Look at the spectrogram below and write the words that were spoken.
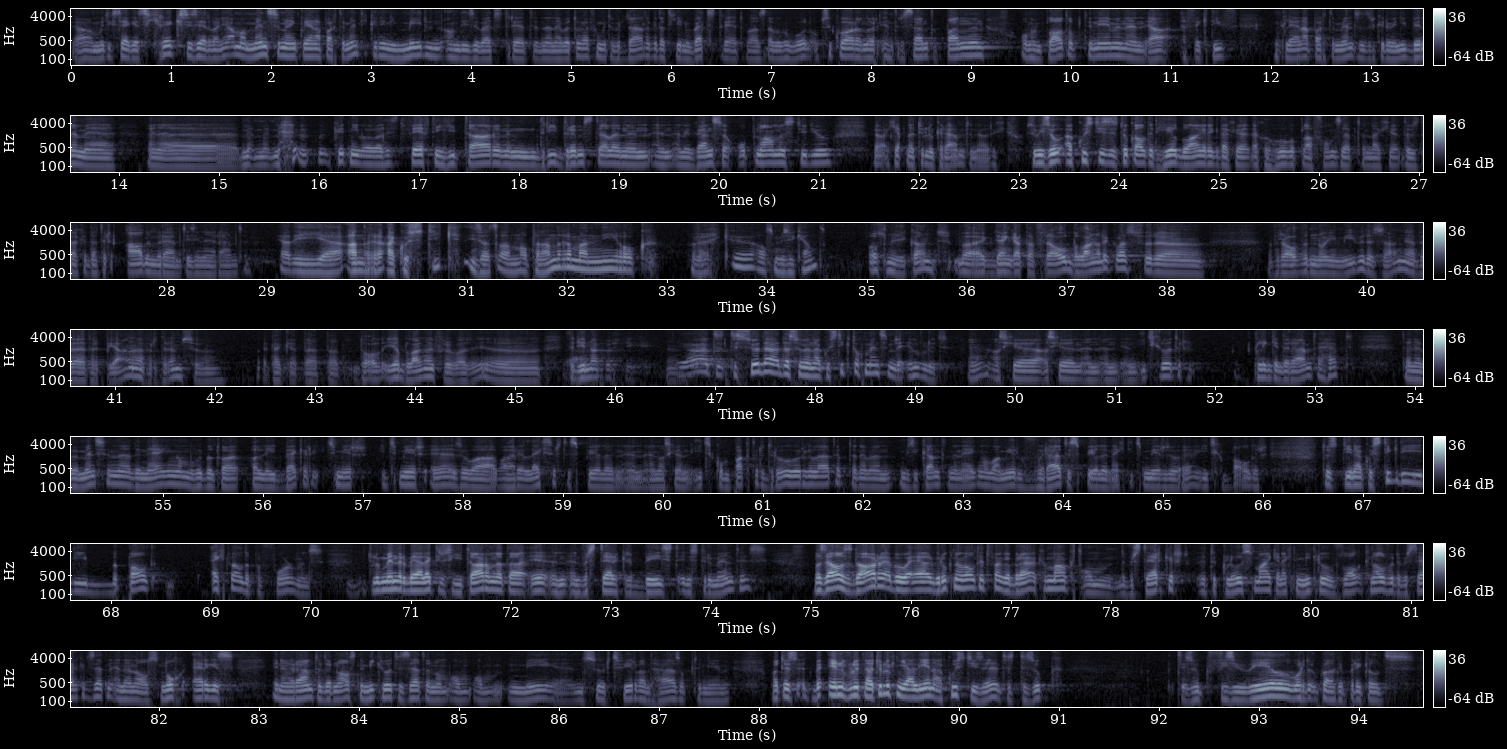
ja, moet ik zeggen, schrik. Ze zeiden van, ja, maar mensen met een klein appartement die kunnen niet meedoen aan deze wedstrijd. En dan hebben we toch even moeten verduidelijken dat het geen wedstrijd was. Dat we gewoon op zoek waren naar interessante panden om een plaat op te nemen. En ja, effectief, een klein appartement, dus daar kunnen we niet binnen met en, uh, met, met, met, ik weet niet, wat is het, 15 gitaren en drie drumstellen en, en, en, een ganse opnamestudio. Ja, je hebt natuurlijk ruimte nodig. Sowieso, akoestisch is het ook altijd heel belangrijk dat je, dat je hoge plafonds hebt en dat, je, dus dat, je, dat er ademruimte is in een ruimte. Ja, die uh, andere akoestiek, is dat dan op een andere manier ook werken als muzikant? Als muzikant, maar ik denk dat dat vooral belangrijk was voor, uh, vooral voor Noemi, voor de zang en voor, voor piano en voor drums. Zo. Ik denk dat dat, dat heel belangrijk voor was, hè, uh, voor die akoestiek. Ja, het, is zo dat, dat zo'n akoestiek toch mensen beïnvloedt. Als je, als je een, een, een iets groter klinkende ruimte hebt, dan hebben mensen eh, de neiging om bijvoorbeeld wat, wat laidbacker, iets meer, iets meer hè, zo wat, wat relaxer te spelen. En, en als je een iets compacter, droger geluid hebt, dan hebben muzikanten de neiging om wat meer vooruit te spelen, echt iets meer zo, hè, iets gebalder. Dus die akoestiek die, die bepaalt echt wel de performance. Natuurlijk minder bij elektrische gitaar, omdat dat een, een versterker-based instrument is. Maar zelfs daar hebben we eigenlijk er ook nog altijd van gebruik gemaakt om de versterker te close mic en echt een micro knal voor de versterker te zetten en dan alsnog ergens in een ruimte ernaast een micro te zetten om, om, om mee een soort sfeer van het huis op te nemen. Maar het, is, het beïnvloedt natuurlijk niet alleen akoestisch, hè. Het, is, het, is ook, het is ook visueel, wordt ook wel geprikkeld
